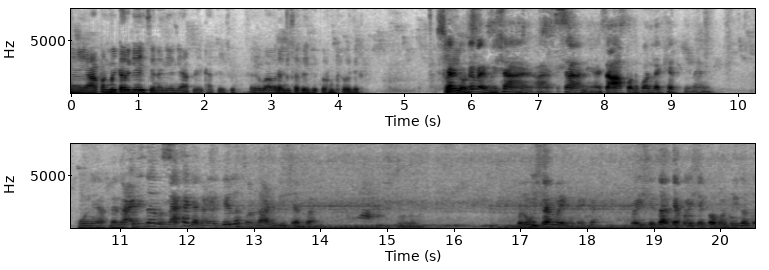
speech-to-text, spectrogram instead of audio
या- या आपण मीटर घ्यायचे ना आणि यांनी आकडे टाकायचे. सगळे वावरांनी सगळे हे करून ठेवले. साहेब खेळतो रे बाई मी शा शहाणे असं आपण कोणाला खेळते नाही. कोणी आपल्याला गाडी धरून गेलं पण हुशार वय ना काय का? पैसे जात्या पैसे कमवून निघत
